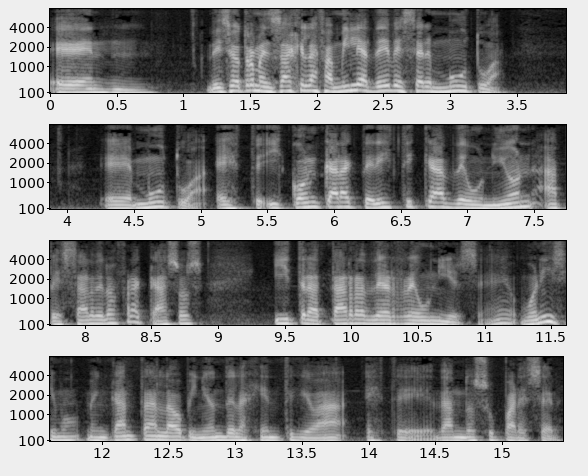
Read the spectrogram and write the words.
Dice otro mensaje, la familia debe ser mutua, eh, mutua, este, y con características de unión a pesar de los fracasos y tratar de reunirse. ¿eh? Buenísimo, me encanta la opinión de la gente que va este, dando su parecer.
